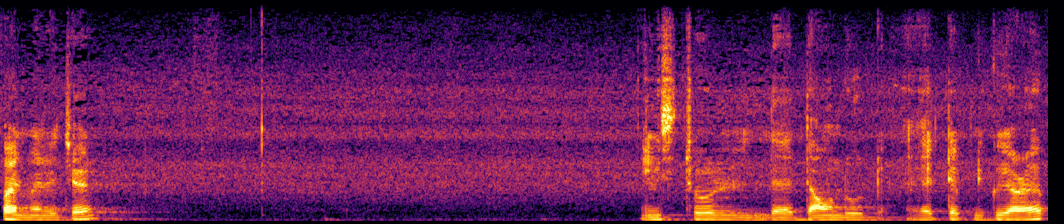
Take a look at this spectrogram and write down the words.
file manager install the download uh, Techniquare app.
